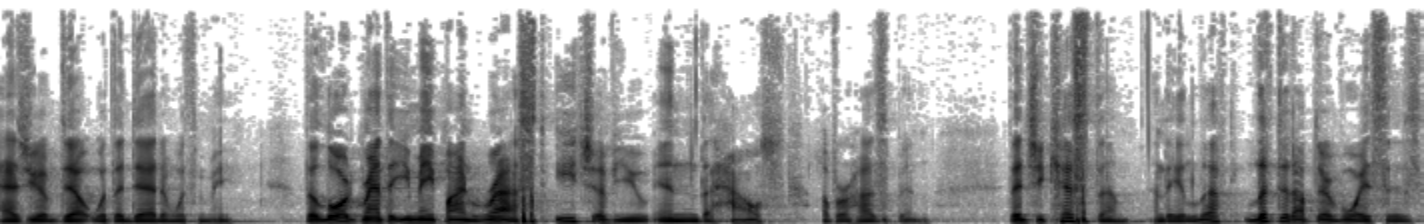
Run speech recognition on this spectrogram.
as you have dealt with the dead and with me. The Lord grant that you may find rest, each of you, in the house of her husband. Then she kissed them, and they lift, lifted up their voices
